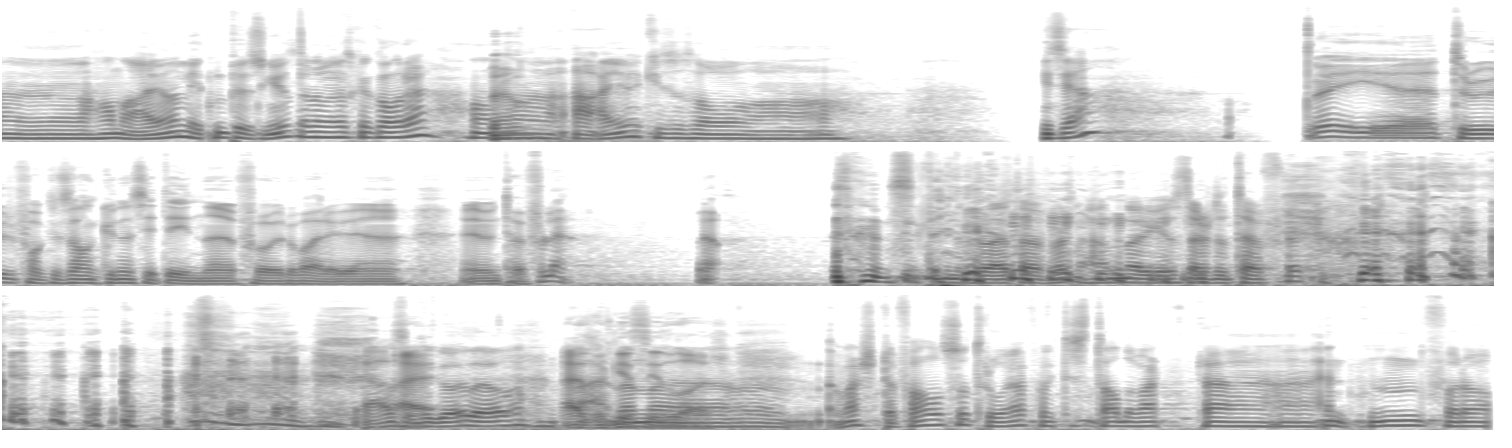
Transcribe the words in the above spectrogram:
Uh, han er jo en liten pussegutt, eller hva jeg skal kalle det. Han Ja. eh, er jo ikke så uh, Skal jeg? Jeg tror faktisk han kunne sitte inne for å være eh, en tøffel, jeg. Sitte inne for deg tøffel. Det er Norges største tøffel. ja, så det går jo det òg, da. Jeg skal ikke si det der. I verste fall så tror jeg faktisk det hadde vært uh, enten for å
